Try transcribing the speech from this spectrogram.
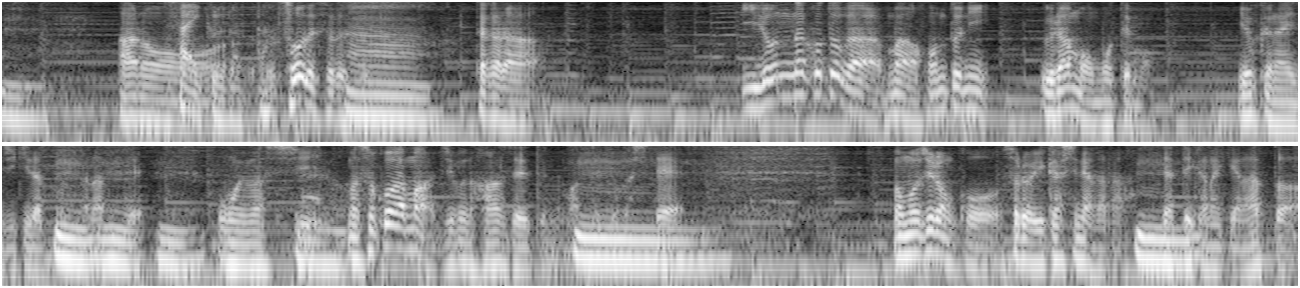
ーうん。うあのサイクルだった。そうですそうです。あだからいろんなことがまあ本当に裏も表も良くない時期だったーのかなってうんうんうん。思いますし、なるほど。まあ、そこはまあ自分の反省点もあったりとかして、うんまあ、もちろんこうそれを生かしながらやっていかなきゃなとは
